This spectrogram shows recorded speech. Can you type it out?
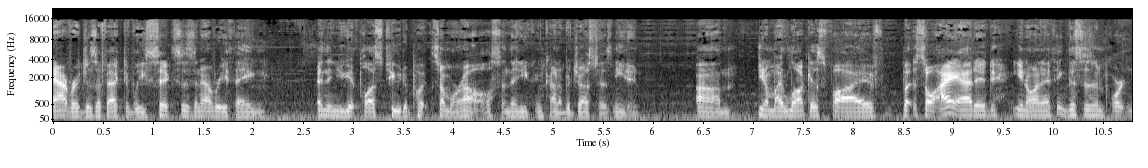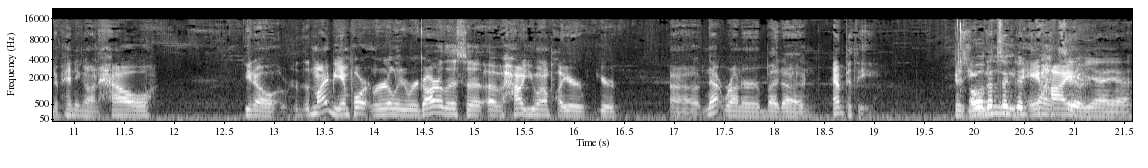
average is effectively sixes and everything, and then you get plus two to put somewhere else, and then you can kind of adjust as needed. Um, you know, my luck is five, but so I added, you know, and I think this is important depending on how, you know, it might be important really regardless of, of how you want to play your your uh, net runner, but uh, empathy oh, that's a good a point high... too. Yeah, yeah.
